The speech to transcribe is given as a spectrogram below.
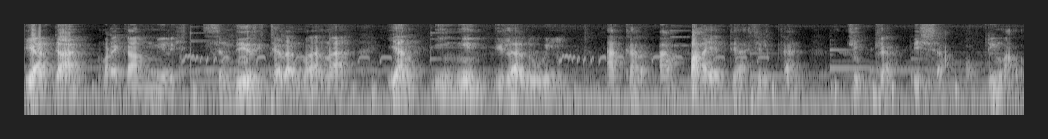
Biarkan mereka memilih sendiri jalan mana yang ingin dilalui agar apa yang dihasilkan juga bisa optimal.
